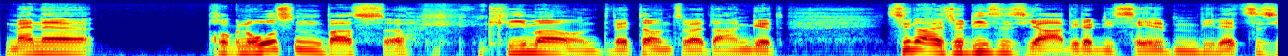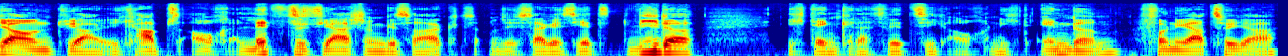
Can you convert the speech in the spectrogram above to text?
Meine Prognosen, was äh, Klima und Wetter und so weiter angeht, sind also dieses Jahr wieder dieselben wie letztes Jahr. Und ja, ich habe es auch letztes Jahr schon gesagt und ich sage es jetzt wieder. Ich denke, das wird sich auch nicht ändern von Jahr zu Jahr.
